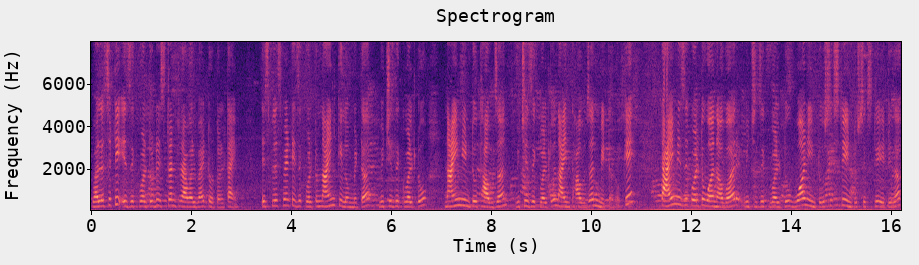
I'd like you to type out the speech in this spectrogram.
Velocity is equal to distance traveled by total time. Displacement is equal to 9 kilometer which is equal to 9 into 1000 which is equal to 9000 meter okay? Time is equal to 1 hour which is equal to 1 into 60 into 60 it is a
